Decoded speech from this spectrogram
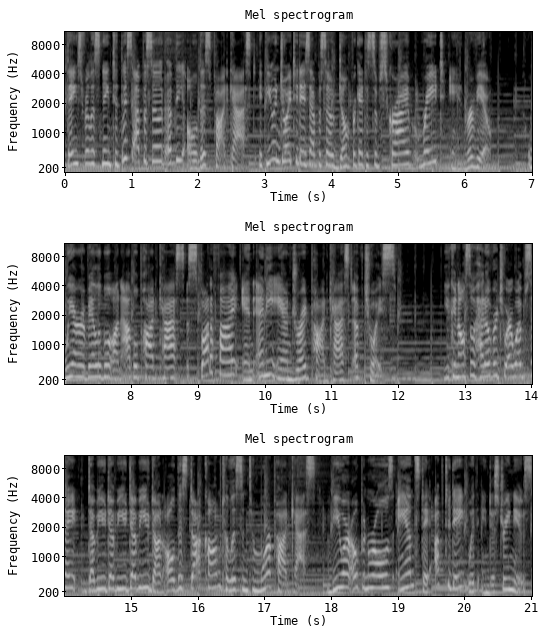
Thanks for listening to this episode of the Alldus Podcast. If you enjoyed today's episode, don't forget to subscribe, rate, and review. We are available on Apple Podcasts, Spotify, and any Android podcast of choice. You can also head over to our website, www.alldus.com, to listen to more podcasts, view our open roles, and stay up to date with industry news.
